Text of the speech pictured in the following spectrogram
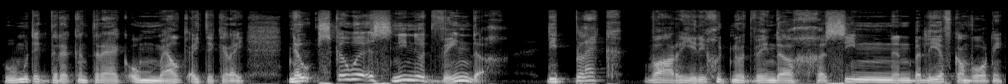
Hoe moet ek druk en trek om melk uit te kry? Nou skoue is nie noodwendig die plek waar hierdie goed noodwendig gesien en beleef kan word nie.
